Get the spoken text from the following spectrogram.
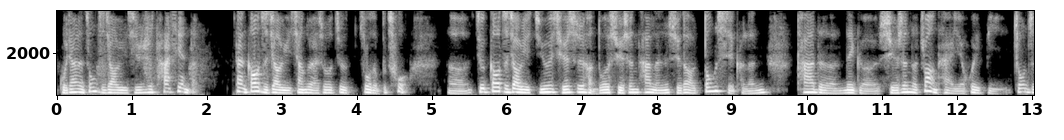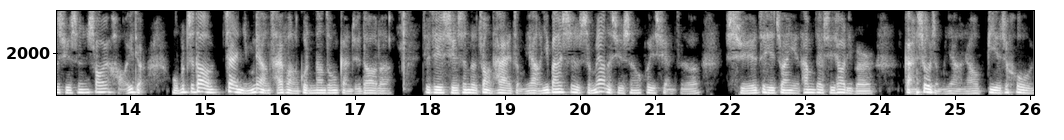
国家的中职教育其实是塌陷的，但高职教育相对来说就做的不错。呃，就高职教育，因为确实很多学生他能学到东西，可能他的那个学生的状态也会比中职学生稍微好一点。我不知道在你们俩采访的过程当中，感觉到了就这些学生的状态怎么样？一般是什么样的学生会选择学这些专业？他们在学校里边感受怎么样？然后毕业之后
